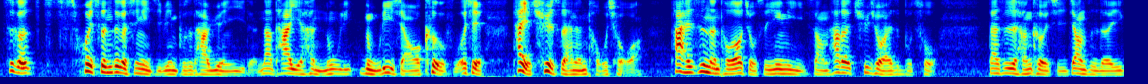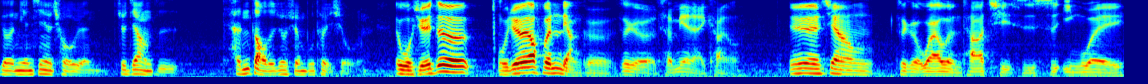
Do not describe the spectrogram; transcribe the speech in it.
这个会生这个心理疾病，不是他愿意的。那他也很努力，努力想要克服，而且他也确实还能投球啊，他还是能投到九十英里以上，他的需求还是不错。但是很可惜，这样子的一个年轻的球员就这样子。很早的就宣布退休了。欸，我觉得，我觉得要分两个这个层面来看哦，因为像这个 Wayland 他其实是因为，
